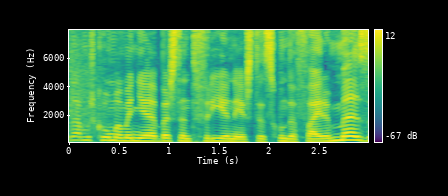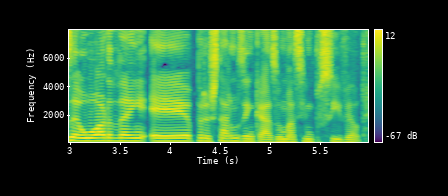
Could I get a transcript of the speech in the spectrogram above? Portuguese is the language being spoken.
Acordámos com uma manhã bastante fria nesta segunda-feira, mas a ordem é para estarmos em casa o máximo possível.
